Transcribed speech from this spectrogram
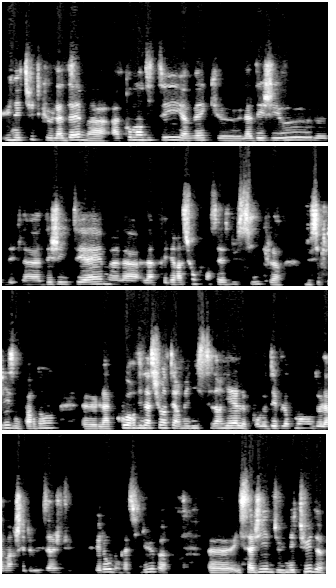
une étude que l'ADEME a, commanditée avec euh, la DGE, la DGITM, la, Fédération française du cycle, du cyclisme, pardon, euh, la coordination interministérielle pour le développement de la marche et de l'usage du, vélo, donc la CIDUV. Euh, il s'agit d'une étude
